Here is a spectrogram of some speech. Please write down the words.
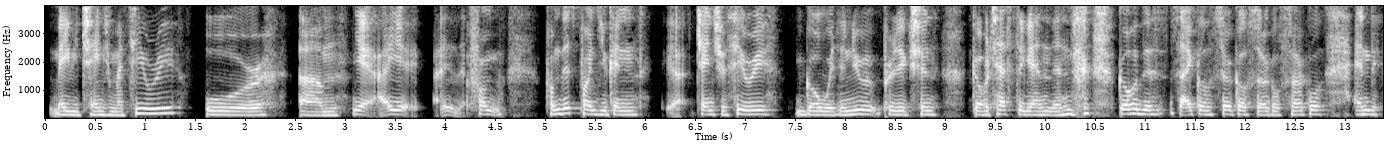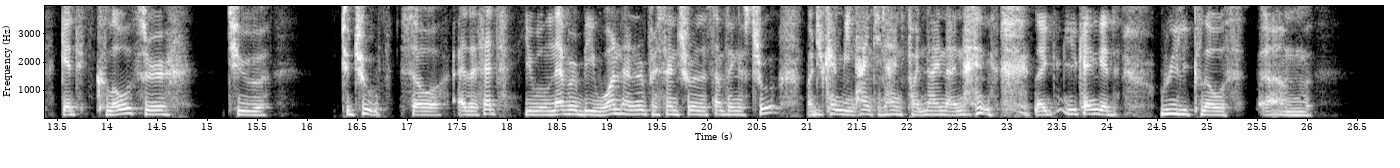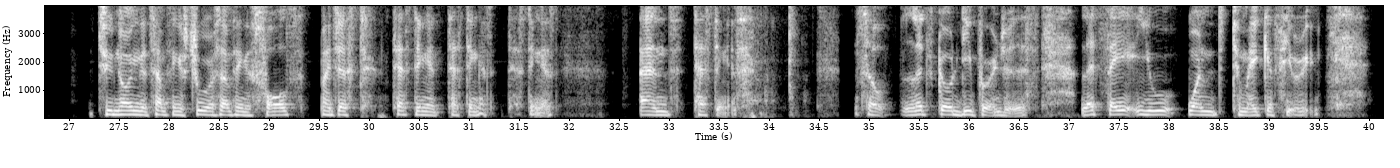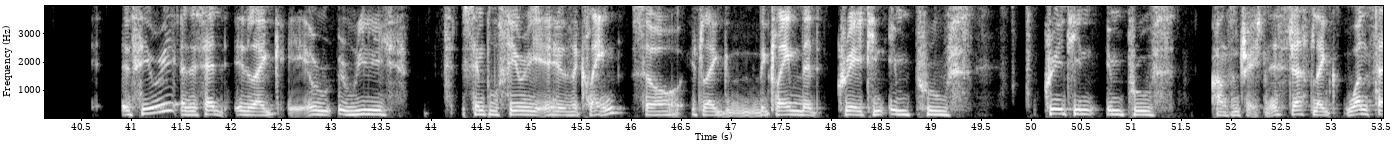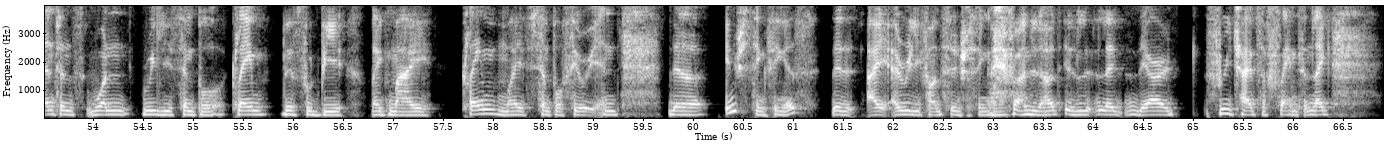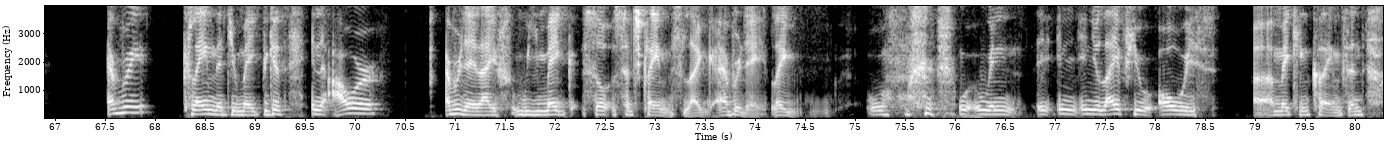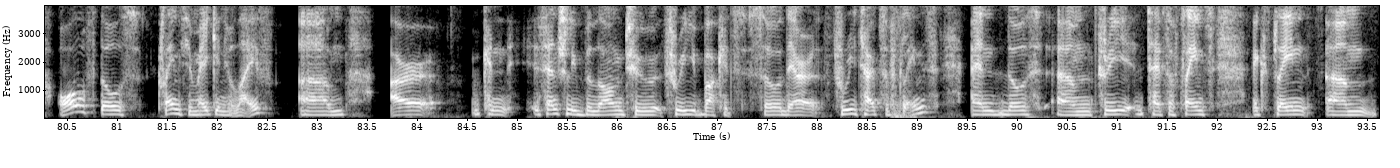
maybe change my theory, or um, yeah, I, I, from from this point you can yeah, change your theory, go with a new prediction, go test again, and go this cycle, circle, circle, circle, and get closer to to truth. So, as I said, you will never be 100% sure that something is true, but you can be 99.999. like, you can get really close um, to knowing that something is true or something is false by just testing it, testing it, testing it, and testing it. So, let's go deeper into this. Let's say you want to make a theory. A theory, as I said, is like a really simple theory is a claim. So it's like the claim that creatine improves creatine improves concentration. It's just like one sentence, one really simple claim. This would be like my claim, my simple theory. And the interesting thing is that I, I really found this interesting I found it out is like there are three types of claims and like every claim that you make because in our everyday life we make so such claims like every day like when in, in your life you're always uh, making claims and all of those claims you make in your life um, are can essentially belong to three buckets. So there are three types of claims, and those um, three types of claims explain um,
